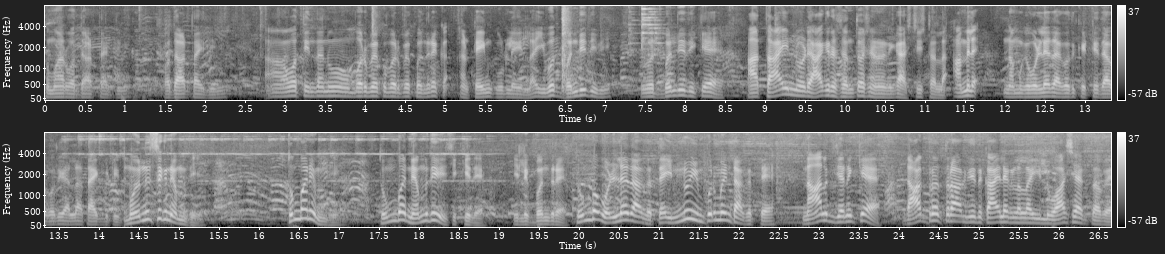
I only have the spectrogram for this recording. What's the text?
ಸುಮಾರು ಒದ್ದಾಡ್ತಾ ಇದ್ದೀವಿ ಒದ್ದಾಡ್ತಾ ಇದ್ದೀವಿ. ಅವತ್ತಿಂದನೂ ಬರಬೇಕು ಬರಬೇಕು ಅಂದರೆ ಟೈಮ್ ಕೂಡಲೇ ಇಲ್ಲ. ಇವತ್ತು ಬಂದಿದ್ದೀವಿ. ಇವತ್ತು ಬಂದಿದ್ದಕ್ಕೆ ಆ ತಾಯಿನ ನೋಡಿ ಆಗಿರೋ ಸಂತೋಷ ನನಗೆ ಅಷ್ಟಿಷ್ಟಲ್ಲ ಆಮೇಲೆ ನಮಗೆ ಒಳ್ಳೇದಾಗೋದು, ಕೆಟ್ಟದಾಗೋದು ಎಲ್ಲ ತಾಯಿಬಿಟ್ಟಿದ್ದು ಮನಸ್ಸಿಗೆ ನೆಮ್ಮದಿ. ತುಂಬ ನೆಮ್ಮದಿ. ತುಂಬ ನೆಮ್ಮದಿ ಸಿಕ್ಕಿದೆ ಇಲ್ಲಿಗೆ ಬಂದರೆ. ತುಂಬ ಒಳ್ಳೇದಾಗುತ್ತೆ. ಇನ್ನೂ ಇಂಪ್ರೂವ್ಮೆಂಟ್ ಆಗುತ್ತೆ. ನಾಲ್ಕು ಜನಕ್ಕೆ ಡಾಕ್ಟ್ರ್ ಹತ್ರ ಆಗದಿದ್ದ ಕಾಯಿಲೆಗಳೆಲ್ಲ ಇಲ್ಲಿ ವಾಸಿ ಆಗ್ತವೆ.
